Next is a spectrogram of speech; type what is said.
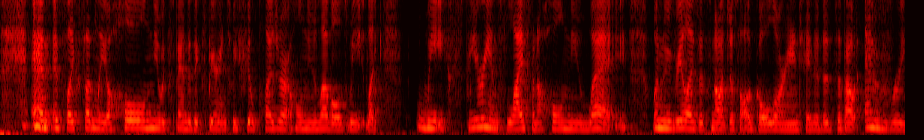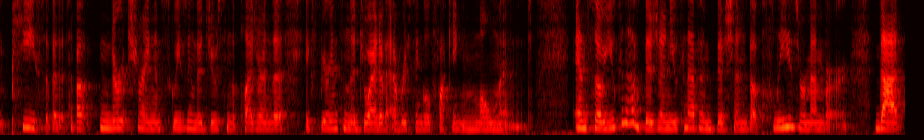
and it's like suddenly a whole new expanded experience. We feel pleasure at whole new levels. We like we experience life in a whole new way when we realize it's not just all goal orientated it's about every piece of it. It's about nurturing and squeezing the juice and the pleasure and the experience and the joy out of every single fucking moment. And so you can have vision you can have ambition but please remember that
